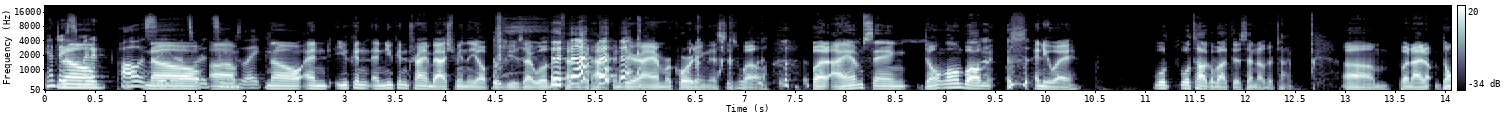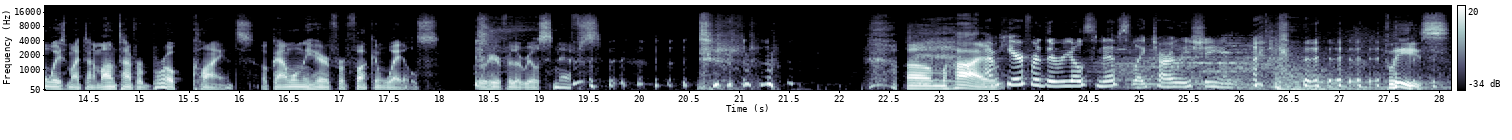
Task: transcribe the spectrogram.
anti-Semitic policy. That's what it um, seems like. No, and you can and you can try and bash me in the Yelp reviews. I will defend what happened here. I am recording this as well, but I am saying don't lowball me. Anyway, we'll we'll talk about this another time. Um, but I don't don't waste my time. I'm time for broke clients. Okay, I'm only here for fucking whales. We're here for the real sniffs. um, hi. I'm here for the real sniffs like Charlie Sheen. please.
